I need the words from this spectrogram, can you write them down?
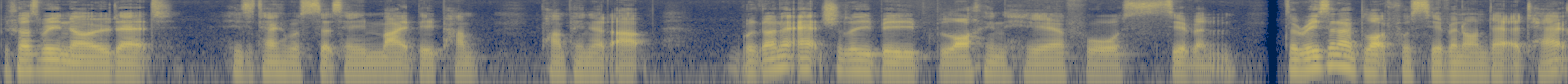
because we know that he's attacking with six he might be pump, pumping it up, we're going to actually be blocking here for 7. The reason I blocked for 7 on that attack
